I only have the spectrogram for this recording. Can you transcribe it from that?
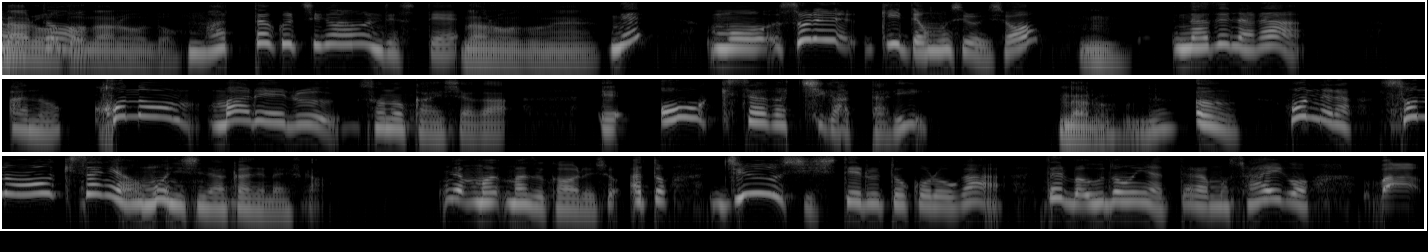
なるほどなるほど。全く違うんですって。なるほどね？もうそれ聞いて面白いでしょ？うん。なぜならあの好まれるその会社がえ大きさが違ったり。なるほどね。うんほんならその大きさには主にしなあかんじゃないですか。でままず変わるでしょ。あと重視してるところが例えばうどんやったらもう最後わわ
